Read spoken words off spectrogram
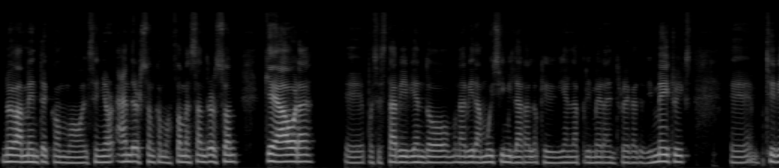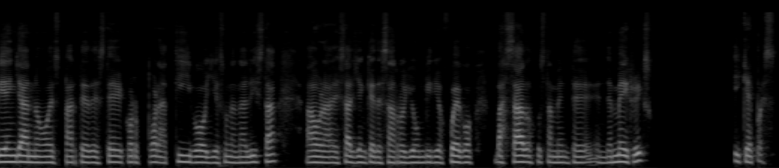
nuevamente como el señor Anderson, como Thomas Anderson, que ahora eh, pues está viviendo una vida muy similar a lo que vivía en la primera entrega de The Matrix. Eh, si bien ya no es parte de este corporativo y es un analista, ahora es alguien que desarrolló un videojuego basado justamente en The Matrix y que pues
